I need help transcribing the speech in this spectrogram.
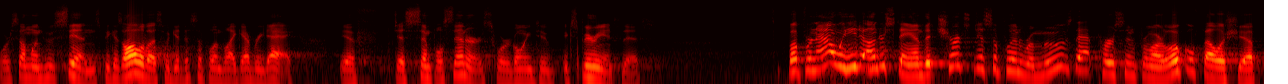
or someone who sins, because all of us would get disciplined like every day if just simple sinners were going to experience this. But for now, we need to understand that church discipline removes that person from our local fellowship.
